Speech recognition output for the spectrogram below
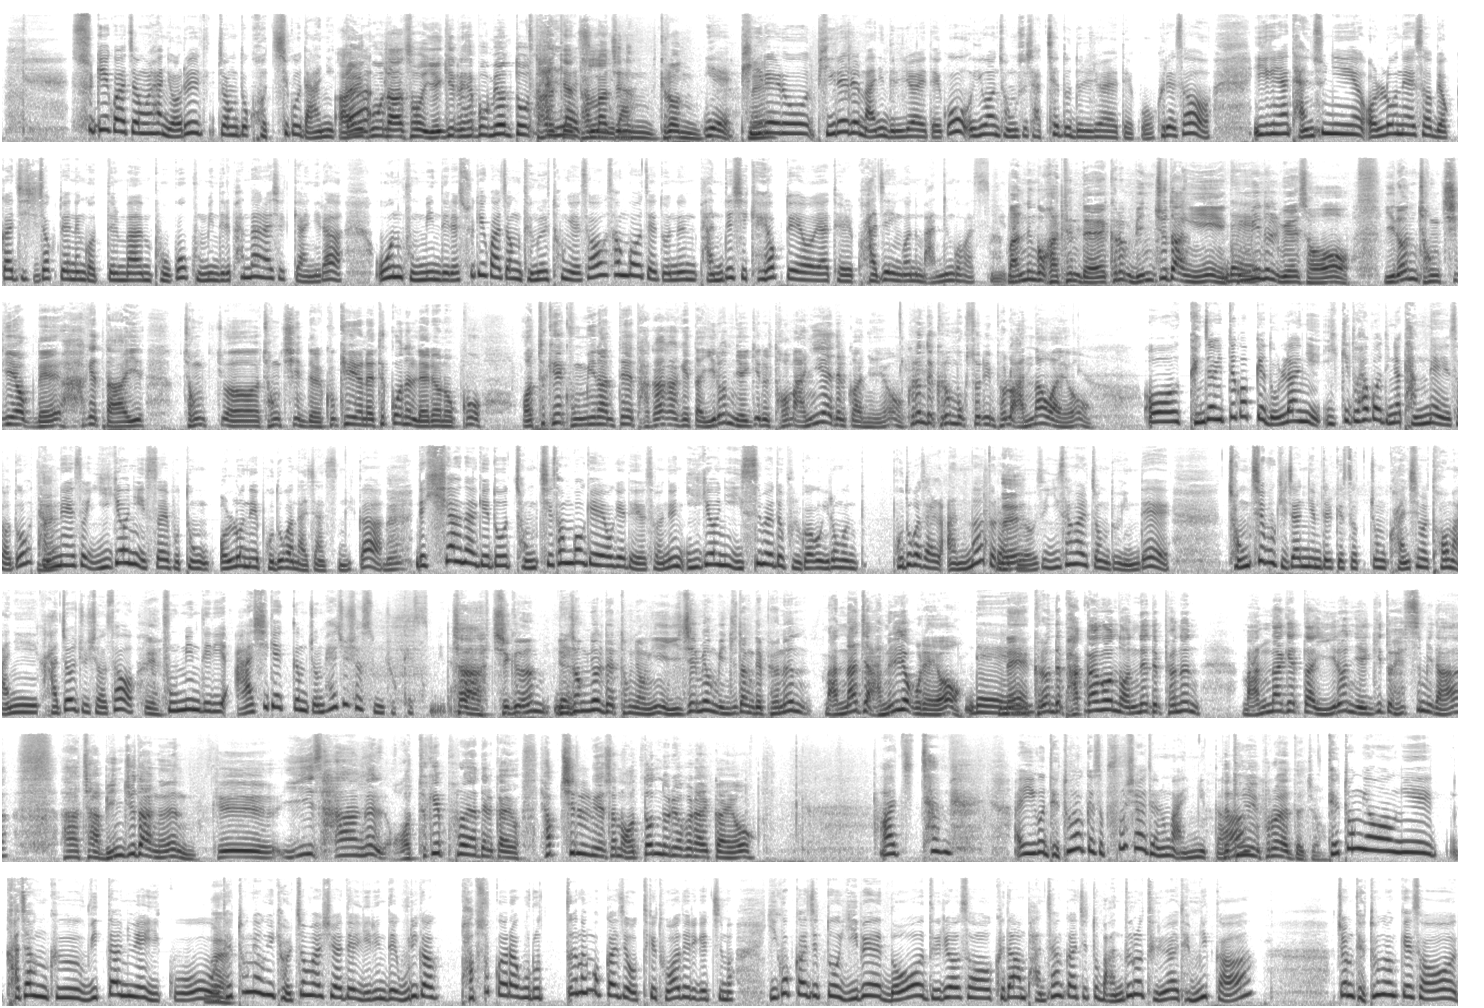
수기 과정을 한 열흘 정도 거치고 나니까 알고 나서 얘기를 해보면 또 다르게 달라지는 그런 예 네. 비례로 네. 비례를 많이 늘려야 되고 의원 정수 자체도 늘려야 되고 그래서 이게 그냥 단순히 언론에서 몇 가지 지적되는 것들만 보고 국민들이 판단하실 게 아니라 온 국민들의 수기 과정 등을 통해서 선거제도는 반드시 개혁되어야 될 과제인 거는 맞는 것 같습니다. 맞는 것 같은데 그럼 민주당이 네. 국민을 위해서 이런 정치 개혁 내 하겠다. 정, 어, 정치인들 국회의원의 특권을 내려놓고 어떻게 국민한테 다가가겠다 이런 얘기를 더 많이 해야 될 거 아니에요. 그런데 그런 목소리는 별로 안 나와요. 어, 굉장히 뜨겁게 논란이 있기도 하거든요. 당내에서도. 네. 당내에서 네. 이견이 있어야 보통 언론에 보도가 나지 않습니까? 네. 근데 희한하게도 정치 선거 개혁에 대해서는 이견이 있음에도 불구하고 이런 건 보도가 잘 안 나더라고요. 네. 그래서 이상할 정도인데 정치부 기자님들께서 좀 관심을 더 많이 가져주셔서 예. 국민들이 아시게끔 좀 해주셨으면 좋겠습니다. 자, 지금 네. 윤석열 대통령이 이재명 민주당 대표는 만나지 않으려고 그래요. 네. 네. 그런데 박강원 원내대표는 만나겠다 이런 얘기도 했습니다. 아, 자, 민주당은 그 이 사항을 어떻게 풀어야 될까요? 협치를 위해서는 어떤 노력을 할까요? 아, 참 아니 이건 대통령께서 풀으셔야 되는 거 아닙니까? 대통령이 풀어야 되죠. 대통령이 가장 그 윗단 위에 있고 네. 대통령이 결정하셔야 될 일인데 우리가 밥 숟가락으로 뜨는 것까지 어떻게 도와드리겠지만 이것까지 또 입에 넣어드려서 그다음 반찬까지 또 만들어 드려야 됩니까? 좀 대통령께서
